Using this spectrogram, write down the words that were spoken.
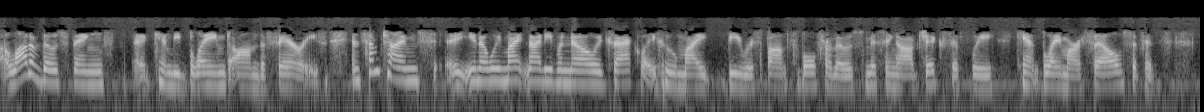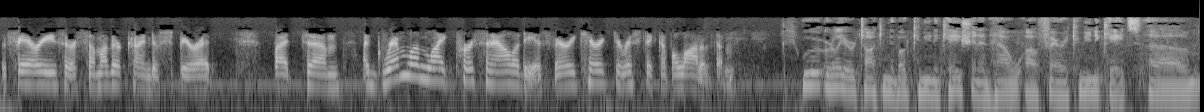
a lot of those things uh, can be blamed on the fairies, and sometimes, uh, you know, we might not even know exactly who might be responsible for those missing objects if we can't blame ourselves, if it's the fairies or some other kind of spirit. But um, a gremlin-like personality is very characteristic of a lot of them. We were earlier talking about communication and how a fairy communicates. Um,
